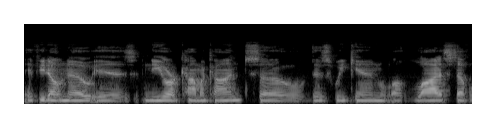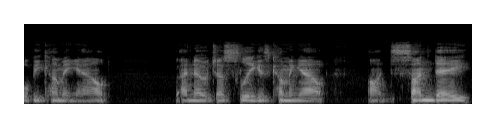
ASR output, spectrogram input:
if you don't know, is New York Comic Con. So this weekend, a lot of stuff will be coming out. I know Justice League is coming out on Sunday,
